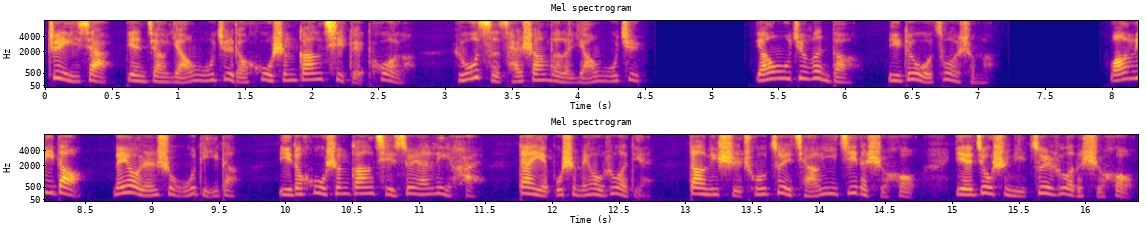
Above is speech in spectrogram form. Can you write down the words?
这一下便将杨无惧的护身罡气给破了。如此才伤得了杨无惧。杨无惧问道：“你对我做什么？”王离道：“没有人是无敌的。你的护身罡气虽然厉害，但也不是没有弱点。当你使出最强一击的时候，也就是你最弱的时候，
